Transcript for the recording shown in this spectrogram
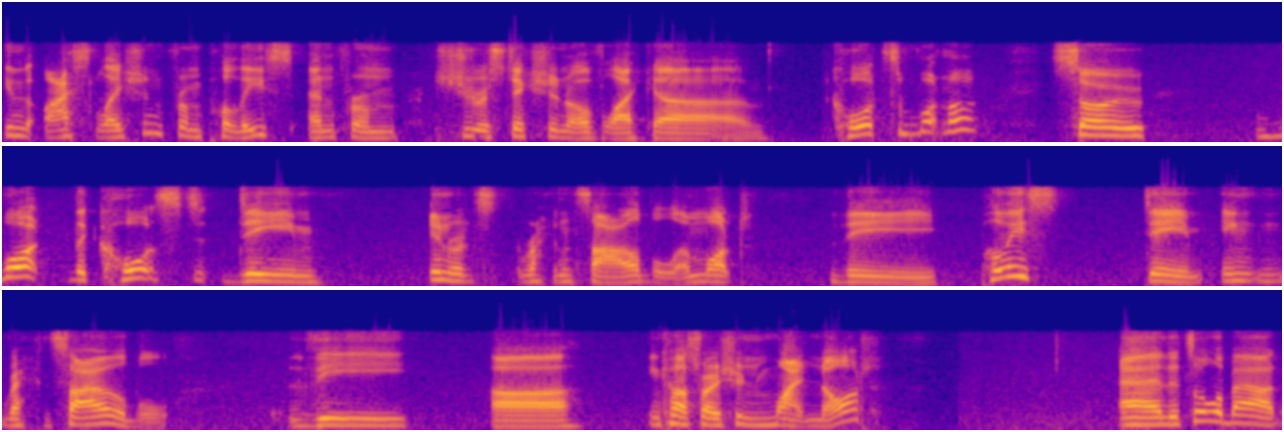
in isolation from police and from jurisdiction of like uh, courts and whatnot. So, what the courts deem irreconcilable and what the police deem irreconcilable, the uh, incarceration might not. And it's all about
